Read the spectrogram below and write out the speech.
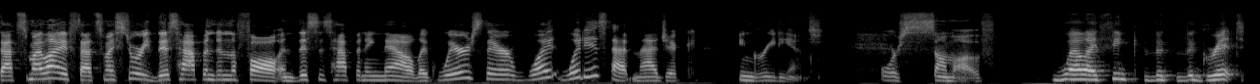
that's my life, that's my story. This happened in the fall and this is happening now. Like, where's there what what is that magic ingredient? Or some of? Well, I think the the grit,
